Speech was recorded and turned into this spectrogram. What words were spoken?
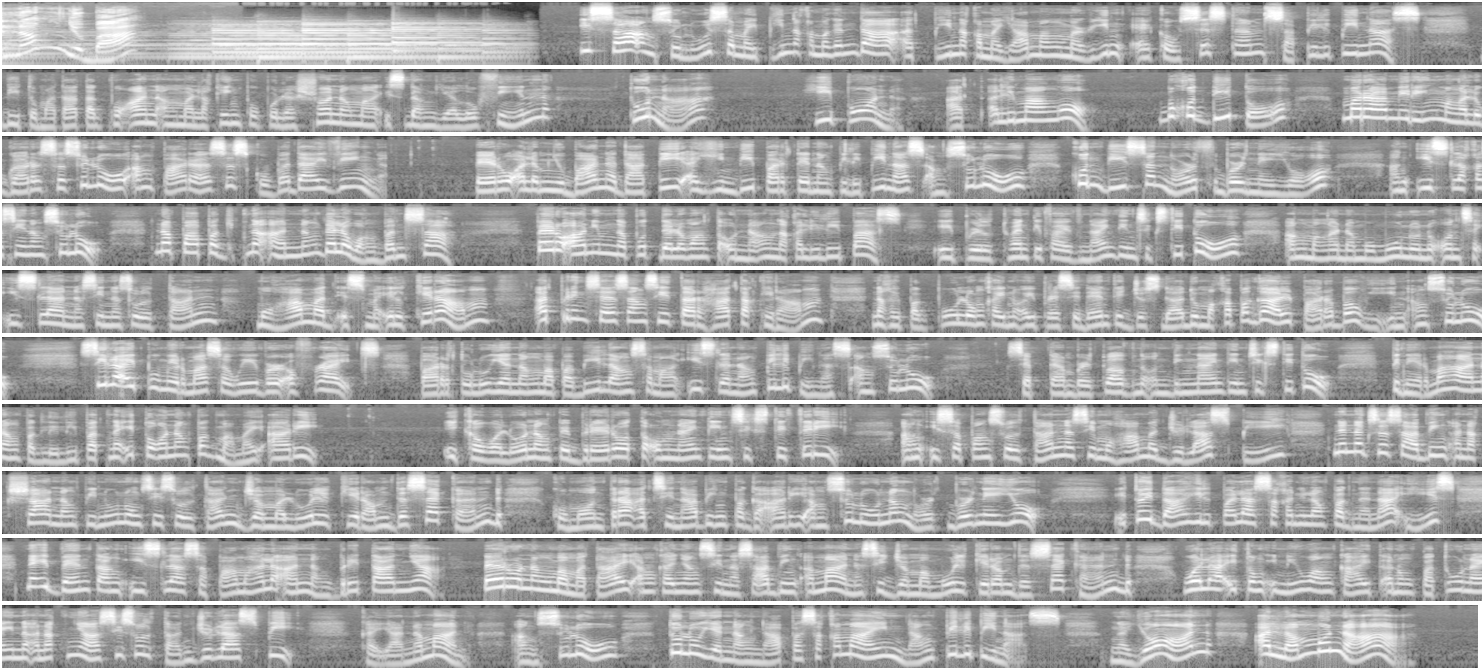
Alam nyo ba? Isa ang Sulu sa may pinakamaganda at pinakamayamang marine ecosystem sa Pilipinas. Dito matatagpuan ang malaking populasyon ng mga isdang yellowfin, tuna, hipon at alimango. Bukod dito, marami ring mga lugar sa Sulu ang para sa scuba diving. Pero alam nyo ba na dati ay hindi parte ng Pilipinas ang Sulu, kundi sa North Borneo? Ang isla kasi ng Sulu, napapagitnaan ng dalawang bansa. Pero 62 taon na ang nakalilipas. April 25, 1962, ang mga namumuno noon sa isla na sina Sultan Muhammad Ismail Kiram at prinsesang si Tarhata Kiram nakipagpulong kay nooy Presidente Diosdado Macapagal para bawiin ang Sulu. Sila ay pumirma sa Waiver of Rights para tuluyan ng mapabilang sa mga isla ng Pilipinas ang Sulu. September 12 noon ding 1962, pinirmahan ang paglilipat na ito ng pagmamay-ari. Ikawalo ng Pebrero taong 1963, ang isa pang sultan na si Muhammad Julaspi na nagsasabing anak siya ng pinunong si Sultan Jamalul Kiram II, kumontra at sinabing pag-aari ang Sulu ng North Borneo. Ito'y dahil pala sa kanilang pagnanais na ibenta ang isla sa pamahalaan ng Britanya. Pero nang mamatay ang kanyang sinasabing ama na si Jamamul Kiram II, wala itong iniwang kahit anong patunay na anak niya si Sultan Julaspi. Kaya naman, ang Sulu tuluyan ng napa sa kamay ng Pilipinas. Ngayon, alam mo na!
